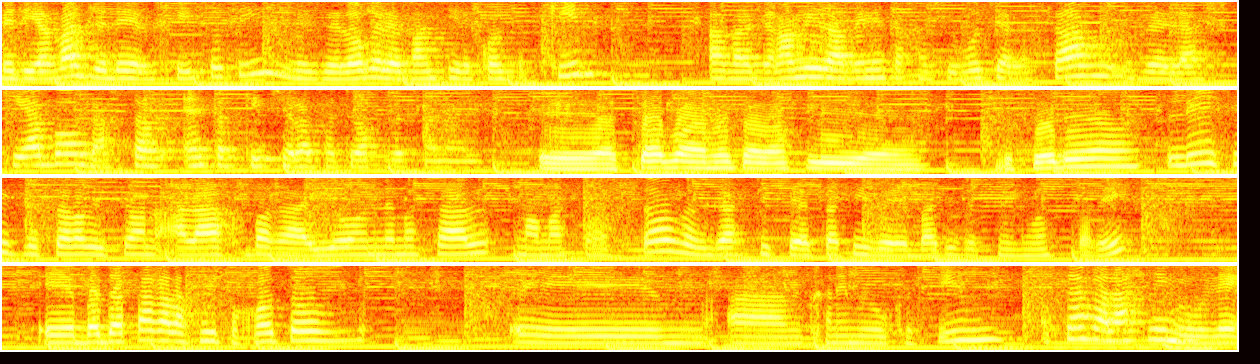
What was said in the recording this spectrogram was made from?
בדיעבד זה די הלחיץ אותי, וזה לא רלוונטי לכל תפקיד, אבל גרם לי להבין את החשיבות של הצו ולהשקיע בו, ועכשיו אין תפקיד שלא פתוח בפניי. הצו האמת הלך לי בסדר. לי אישית בצו הראשון הלך ברעיון למשל, ממש ממש טוב, הרגשתי שיצאתי והבעתי את עצמי כמו שצריך. בדפ"ר הלך לי פחות טוב, המבחנים היו קשים. הצו הלך לי מעולה,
